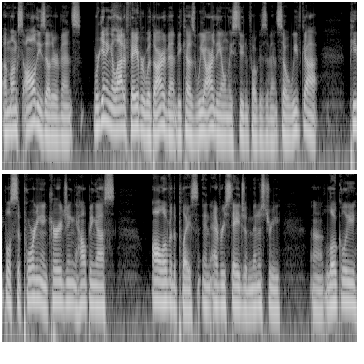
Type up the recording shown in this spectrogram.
amongst all these other events. We're getting a lot of favor with our event because we are the only student focused event. So we've got people supporting, encouraging, helping us all over the place in every stage of ministry, uh, locally,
